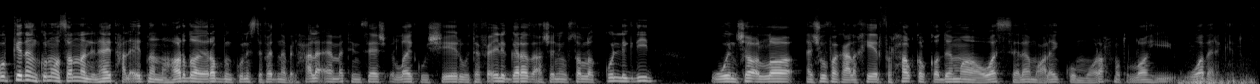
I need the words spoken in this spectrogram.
وبكده نكون وصلنا لنهاية حلقتنا النهاردة. يا رب نكون استفدنا بالحلقة. ما تنساش اللايك والشير وتفعيل الجرس عشان يوصلك كل جديد. وإن شاء الله أشوفك على خير في الحلقة القادمة. والسلام عليكم ورحمة الله وبركاته.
